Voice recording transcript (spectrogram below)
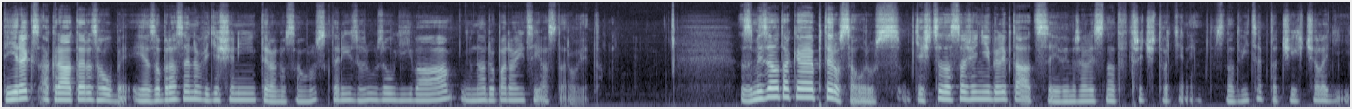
T-Rex a kráter z houby je zobrazen vyděšený Tyrannosaurus, který s hrůzou dívá na dopadající asteroid. Zmizel také Pterosaurus. Těžce zasažení byli ptáci, vymřeli snad tři čtvrtiny, snad více ptačích čeledí.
